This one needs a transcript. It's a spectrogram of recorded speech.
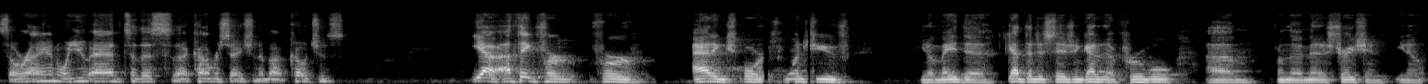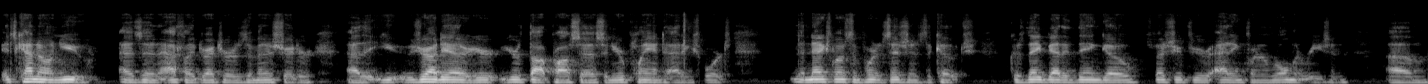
So, Ryan, will you add to this uh, conversation about coaches? Yeah, I think for for adding sports, once you've you know made the got the decision, got the approval, um, from the administration, you know, it's kind of on you as an athletic director, as an administrator, uh, that you it was your idea or your your thought process and your plan to adding sports. The next most important decision is the coach because they've got to then go, especially if you're adding for an enrollment reason. Um,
